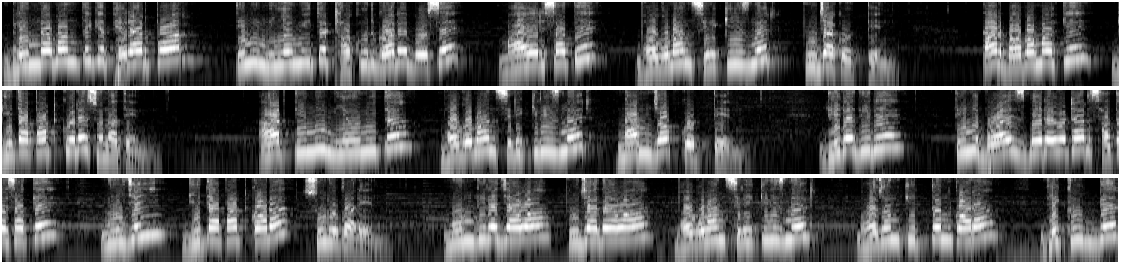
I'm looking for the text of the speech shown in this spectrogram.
বৃন্দাবন থেকে ফেরার পর তিনি নিয়মিত ঠাকুর ঘরে বসে মায়ের সাথে ভগবান শ্রীকৃষ্ণের পূজা করতেন। তার বাবা মাকে গীতা পাঠ করে শোনাতেন। আর তিনি নিয়মিত ভগবান শ্রীকৃষ্ণের নাম জপ করতেন। ধীরে ধীরে তিনি বয়স বেড়ে ওঠার সাথে সাথে নিজেই গীতা পাঠ করা শুরু করেন। মন্দিরে যাওয়া, পূজা দেওয়া, ভগবান শ্রীকৃষ্ণের ভজন কীর্তন করা ভিক্ষুকদের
